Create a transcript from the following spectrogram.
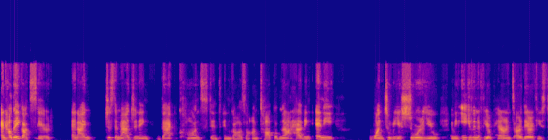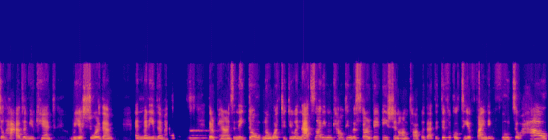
and how they got scared. And I'm just imagining that constant in Gaza, on top of not having any one to reassure you. I mean, even if your parents are there, if you still have them, you can't reassure them. And many of them have their parents and they don't know what to do. And that's not even counting the starvation on top of that, the difficulty of finding food. So, how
